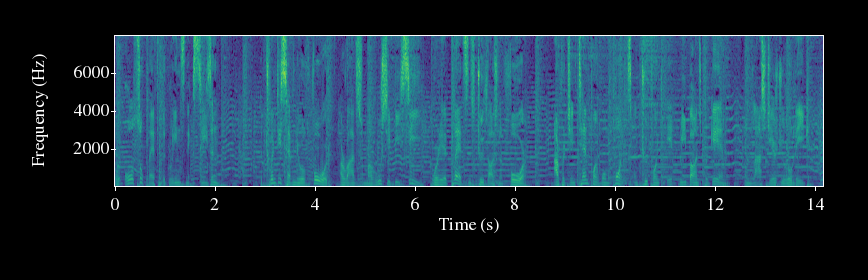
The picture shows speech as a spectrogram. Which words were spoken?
will also play for the Greens next season. The 27 year old forward arrives from Marousi, BC, where he had played since 2004, averaging 10.1 points and 2.8 rebounds per game in last year's EuroLeague.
